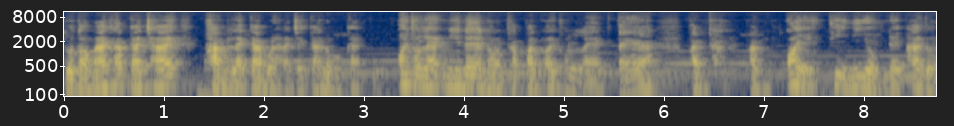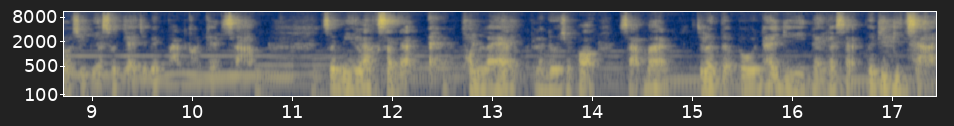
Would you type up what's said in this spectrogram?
ตัวต่อมาครับการใช้พันธุ์และการบริหารจัดการระบบการปลูกอ้อยทนแล้งมีแน่นอนครับพันธุ์อ้อยทนแล้งแต่พันธุ์พันธุ์อ้อยที่นิยมในภาคตะวันออกเฉียงเหนือส่วนใหญ่จะเป็นพันธุ์ขอนแก่นสามซึ่งมีลักษณะทนแล้งและโดยเฉพาะสามารถเจริญเติบโตได้ดีในลักษณะพื้นที่ดินทราย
